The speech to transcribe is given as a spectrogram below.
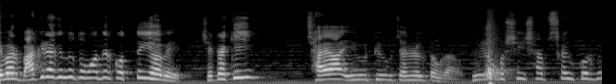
এবার বাকিটা কিন্তু তোমাদের করতেই হবে। সেটা কি? ছায়া ইউটিউব চ্যানেল তোমরা তুমি অবশ্যই সাবস্ক্রাইব করবে।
